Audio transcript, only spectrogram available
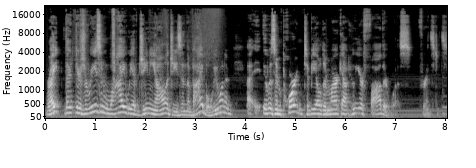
right? There, there's a reason why we have genealogies in the Bible. We want to, uh, it was important to be able to mark out who your father was, for instance.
